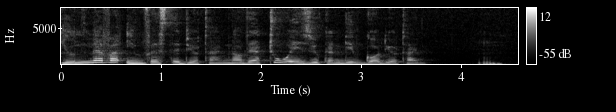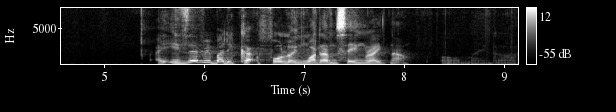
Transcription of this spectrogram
you never invested your time. Now, there are two ways you can give God your time. Uh, Is everybody ca- following what I'm saying right now? Oh my God.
